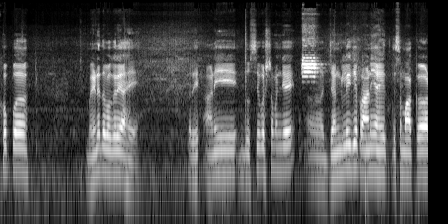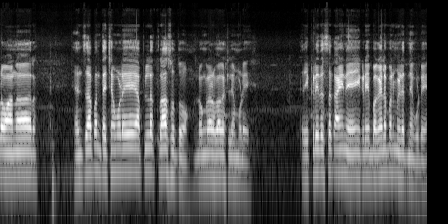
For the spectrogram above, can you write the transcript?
खूप मेहनत वगैरे आहे. तर हे आणि दुसरी गोष्ट म्हणजे जंगली जे प्राणी आहेत जसं माकड वानर यांचा पण त्याच्यामुळे आपल्याला त्रास होतो डोंगराळ भाग असल्यामुळे. तर इकडे तसं काही नाही इकडे बघायला पण मिळत नाही कुठे.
